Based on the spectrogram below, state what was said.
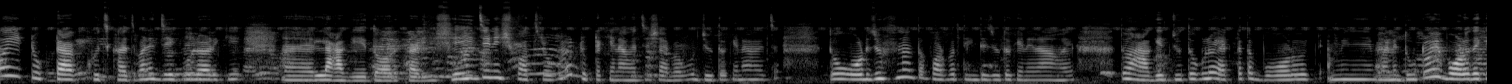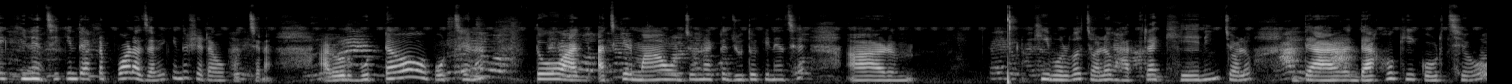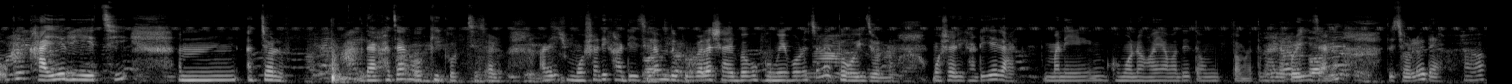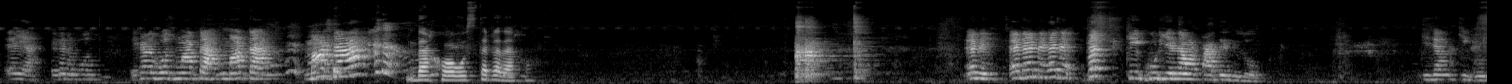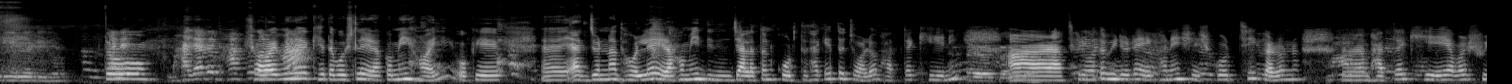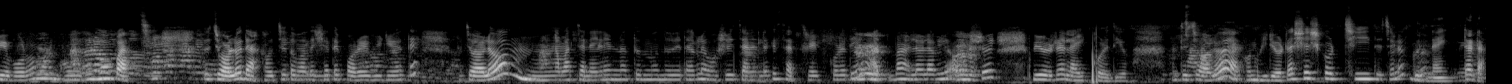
ওই টুকটাক খুচখাচ মানে যেগুলো আর কি লাগে, দরকারি, সেই জিনিসপত্রগুলো টুকটাক কেনা হয়েছে। সাইবাবুর জুতো কেনা হয়েছে। তো ওর জন্য তো পরপর তিনটে জুতো কিনে নেওয়া হয়। তো আগের জুতোগুলো, একটা তো বড় আমি মানে দুটোই বড় দেখে কিনেছি, কিন্তু একটা পরা যাবে, কিন্তু সেটাও পরছে না। আর ওর বুটটাও ও পরছে না। তো আজ আজকের মা ওর জন্য একটা জুতো কিনেছে। আর কি বলব চলো ভাতটা খেয়ে নিই চলো। আর দেখো কি করছে ও ওকে খাইয়ে দিয়েছি। আর চলো দেখা যাক ও কি করছে চলো। আর এই মশারি খাটিয়েছিলাম দুপুরবেলা সাহেববাবু ঘুমিয়ে পড়েছিল তো ওই জন্য। মশারি খাটিয়ে রাত মানে ঘুমানো হয় আমাদের তোম- তোমরা তো ভালো করেই জানো। তো চলো দেখা দেখো অবস্থাটা এখানে বস এখানে বস মার ডাক মার ডাক মার ডাক দেখো অবস্থাটা দেখো এনে এনে এনে এনে কি গুড়িয়ে না পাতে দিল। কি জান কি গুড়িয়ে এনে দিল। তো দিলাম, সবাই মিলে খেতে বসলে এরকমই হয়। ওকে একজন না ধরলে এরকমই জ্বালাতন করতে থাকে। তো চলো ভাতটা খেয়ে নিই। আর আজকের মতো ভিডিওটা এখানেই শেষ করছি। কারণ ভাতটা খেয়ে আবার শুয়ে পড়ব আমার ঘুম ঘুমও পাচ্ছে। তো চলো দেখা হচ্ছে তোমাদের সাথে পরের ভিডিওতে। তো চলো আমার চ্যানেলের নতুন বন্ধু হয়ে থাকলে অবশ্যই চ্যানেলটাকে সাবস্ক্রাইব করে দিও। আর ভালো লাগলে অবশ্যই ভিডিওটা লাইক করে দিও। তো চলো এখন ভিডিওটা শেষ করছি। তো চলো গুড নাইট টাটা।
